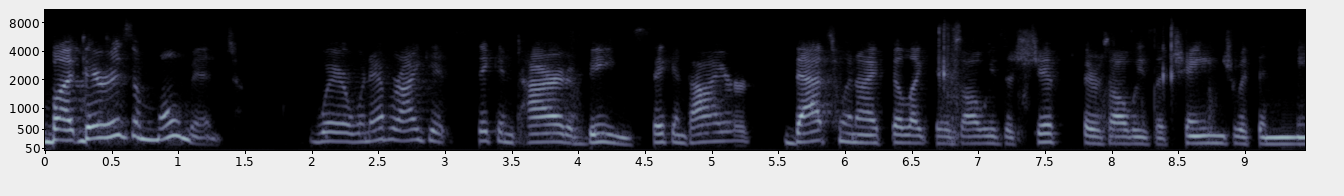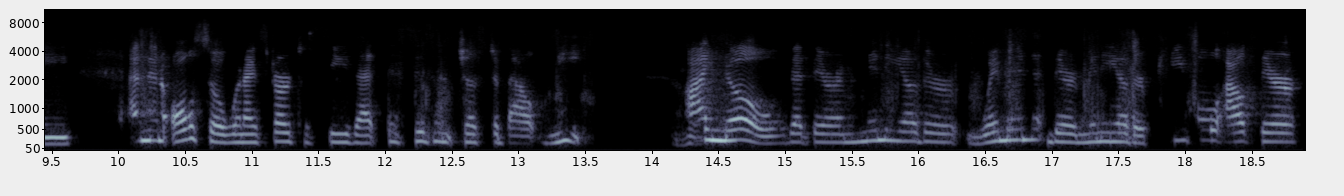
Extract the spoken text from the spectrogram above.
But there is a moment where whenever I get sick and tired of being sick and tired, that's when I feel like there's always a shift, there's always a change within me. And then also when I start to see that this isn't just about me, mm-hmm. I know that there are many other women, there are many other people out there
